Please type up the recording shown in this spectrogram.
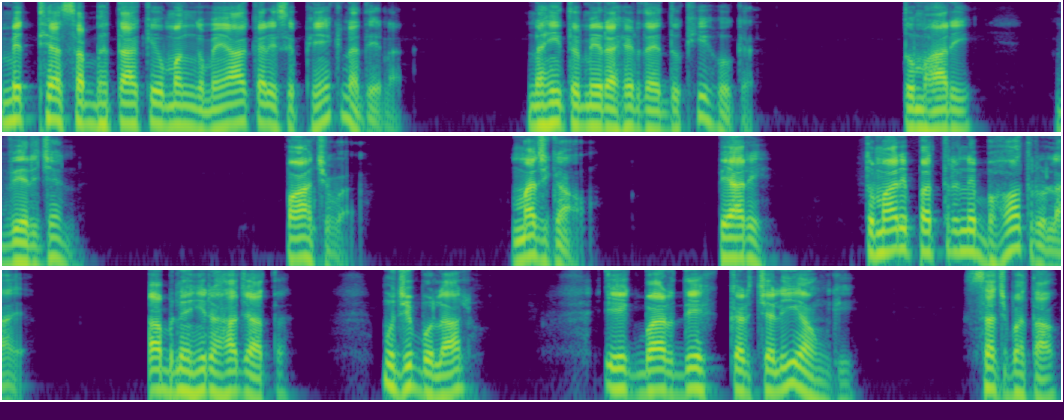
मिथ्या सभ्यता के उमंग में आकर इसे फेंक न देना। नहीं तो मेरा हृदय दुखी होगा। तुम्हारी विरजन। पांचवा, मझगांव। प्यारे, तुम्हारे पत्र ने बहुत रुलाया। अब नहीं रहा जाता। मुझे बुला लो। एक बार देख कर चली आऊँगी। सच बताओ,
